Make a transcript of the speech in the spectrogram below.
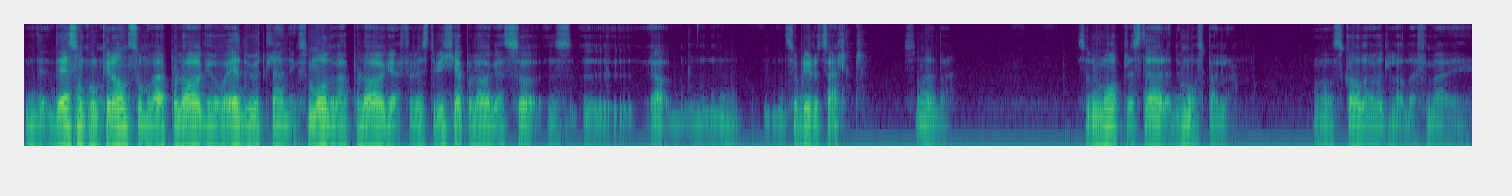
det er som konkurranse om å være på laget, og er du utlending, så må du være på laget. For hvis du ikke er på laget, så, ja, så blir du solgt. Sånn er det bare. Så du må prestere, du må spille. Og skader ødela det for meg.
